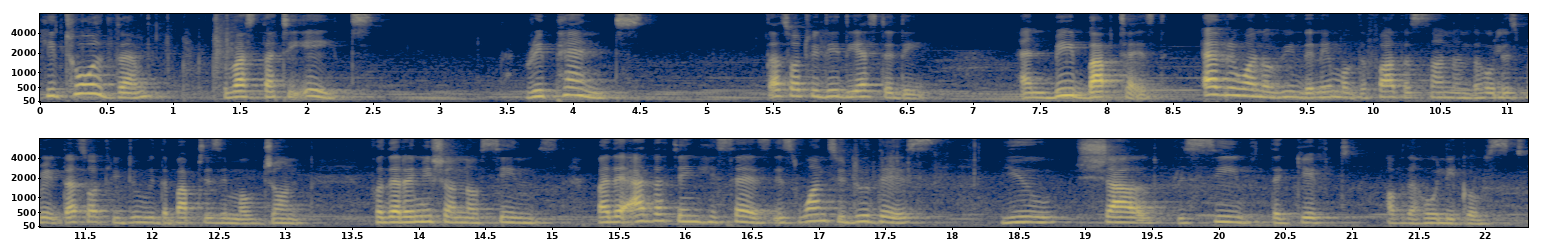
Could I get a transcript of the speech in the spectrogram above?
He told them, verse 38, repent that's what we did yesterday. And be baptized, every one of you, in the name of the Father, Son, and the Holy Spirit. That's what we do with the baptism of John for the remission of sins. But the other thing he says is once you do this, you shall receive the gift of the Holy Ghost.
